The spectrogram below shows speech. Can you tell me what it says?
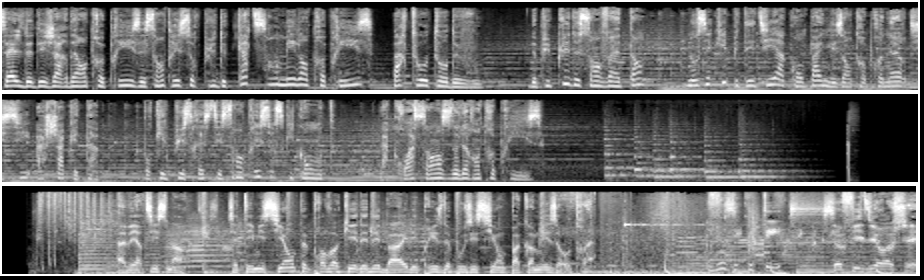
Celle de Desjardins Entreprises est centrée sur plus de 400 000 entreprises partout autour de vous. Depuis plus de 120 ans, nos équipes dédiées accompagnent les entrepreneurs d'ici à chaque étape pour qu'ils puissent rester centrés sur ce qui compte, la croissance de leur entreprise. Avertissement. Cette émission peut provoquer des débats et des prises de position pas comme les autres. Vous écoutez Sophie Durocher.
